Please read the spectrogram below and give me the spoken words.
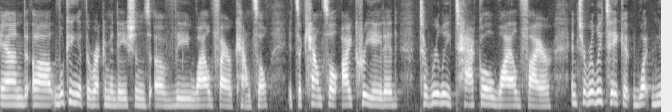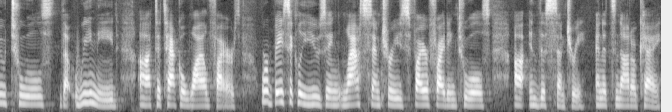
and uh, looking at the recommendations of the Wildfire Council. It's a council I created to really tackle wildfire and to really take it what new tools that we need uh, to tackle wildfires. We're basically using last century's firefighting tools uh, in this century, and it's not okay.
